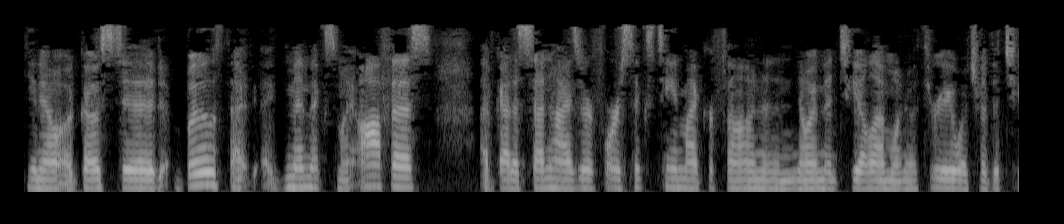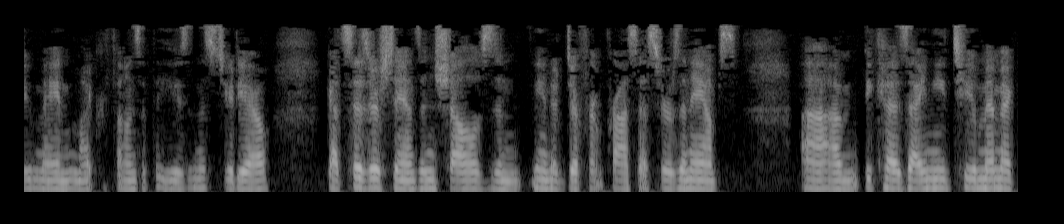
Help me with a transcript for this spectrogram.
you know, a ghosted booth that mimics my office. I've got a Sennheiser 416 microphone and a Neumann TLM 103, which are the two main microphones that they use in the studio. I've Got scissor stands and shelves and, you know, different processors and amps, um, because I need to mimic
